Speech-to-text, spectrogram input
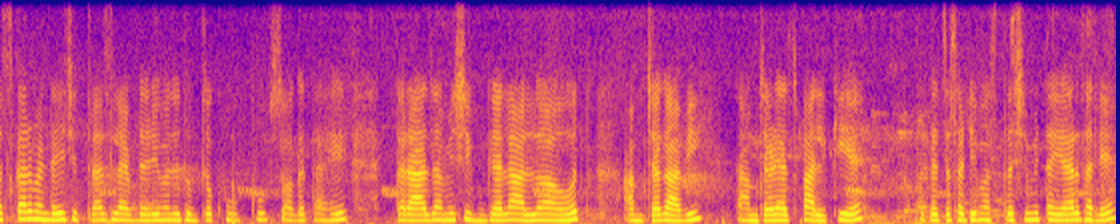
नमस्कार मंडळी चित्राज लायब्ररीमध्ये तुमचं खूप खूप स्वागत आहे. तर आज आम्ही शिमग्याला आलो आहोत आमच्या गावी. तर आमच्याकडे आज पालखी आहे. तर त्याच्यासाठी मस्त अशी मी तयार झाले आहे.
